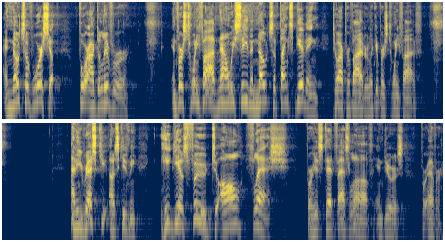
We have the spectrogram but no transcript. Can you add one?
and notes of worship for our Deliverer. In verse 25, now we see the notes of thanksgiving to our provider. Look at verse 25. And he rescue, oh, excuse me, he gives food to all flesh, for his steadfast love endures forever.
